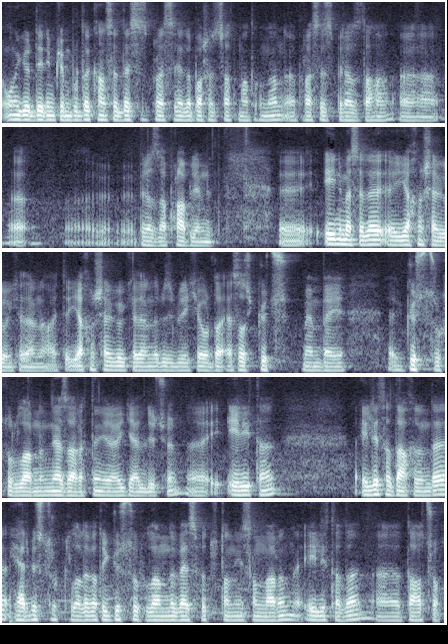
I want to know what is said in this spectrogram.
Ona görə dediyim kimi burada konsolidasiya prosesi ilə başa çatmadığından proses biraz daha biraz daha problemlidir. Eyni məsələ yaxın şərq ölkələrinə aiddir. Yaxın şərq ölkələrində biz bilirik ki, orada əsas güc mənbəyi güc strukturlarının nəzarətdən irəli gəldiyi üçün elita elita daxilində hərbi strukturlarda və ya güc strukturlarında vəzifə tutan insanların elitada e, daha çox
